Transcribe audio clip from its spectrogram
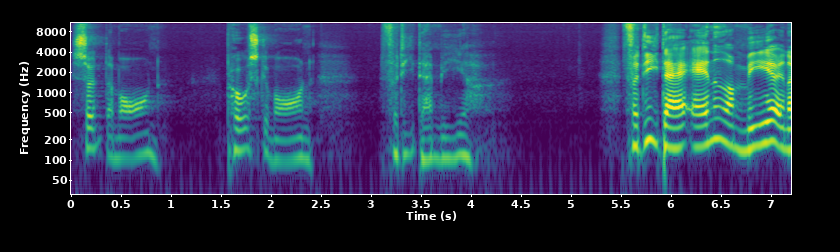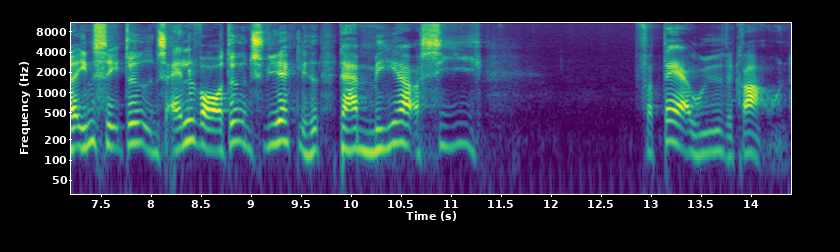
søndag morgen, påskemorgen, fordi der er mere. Fordi der er andet og mere end at indse dødens alvor og dødens virkelighed. Der er mere at sige. For derude ved graven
